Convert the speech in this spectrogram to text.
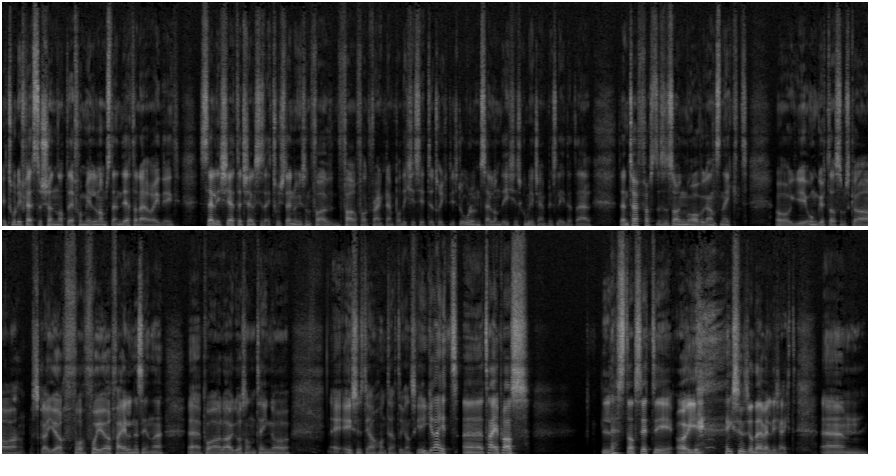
jeg tror de fleste skjønner at det er formildende omstendigheter der. Og jeg, jeg, selv ikke etter Chelsea Jeg tror ikke det er noen sånn fare for at Frank Lampard ikke sitter trygt i stolen, selv om det ikke skulle bli Champions League. Dette er, det er en tøff første sesong med overgangsnekt og unggutter som skal, skal gjøre, få, få gjøre feilene sine eh, på A-laget og sånne ting. Og jeg, jeg syns de har håndtert det ganske greit. Eh, Tredjeplass Leicester City, og jeg, jeg syns jo det er veldig kjekt. Um,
